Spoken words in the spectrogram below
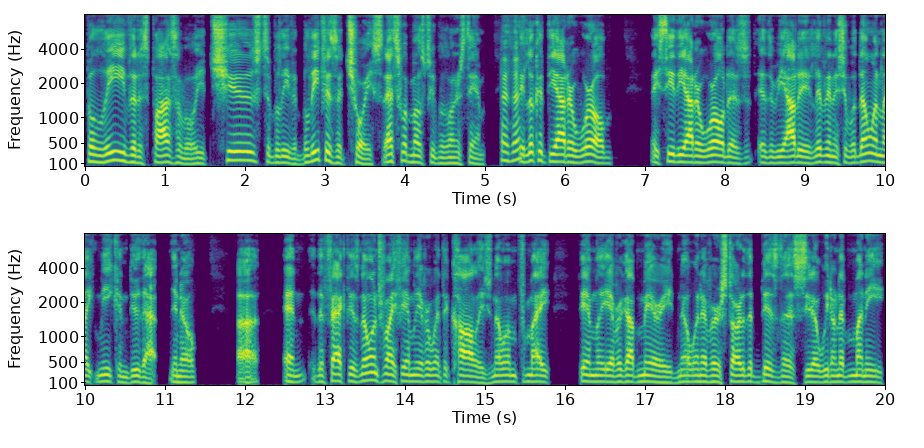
believe that it's possible, you choose to believe it. Belief is a choice. That's what most people don't understand. They look at the outer world, they see the outer world as, as the reality they live in. They say, well, no one like me can do that, you know? Uh, and the fact is, no one from my family ever went to college. No one from my family ever got married. No one ever started a business. You know, we don't have money.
